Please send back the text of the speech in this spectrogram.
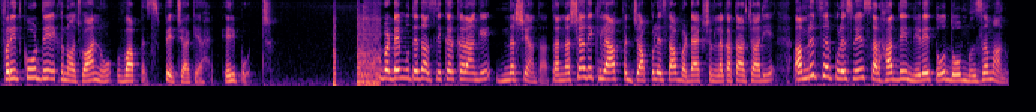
ਫਰੀਦਕੋਟ ਦੇ ਇੱਕ ਨੌਜਵਾਨ ਨੂੰ ਵਾਪਸ ਭੇਜਿਆ ਗਿਆ ਹੈ। ਇਹ ਰਿਪੋਰਟ। ਵੱਡੇ ਮੁੱਦੇ ਦਾ ਜ਼ਿਕਰ ਕਰਾਂਗੇ ਨਸ਼ਿਆਂ ਦਾ। ਤਾਂ ਨਸ਼ਿਆਂ ਦੇ ਖਿਲਾਫ ਪੰਜਾਬ ਪੁਲਿਸ ਦਾ ਵੱਡਾ ਐਕਸ਼ਨ ਲਗਾਤਾਰ ਜਾਰੀ ਹੈ। ਅੰਮ੍ਰਿਤਸਰ ਪੁਲਿਸ ਨੇ ਸਰਹੱਦ ਦੇ ਨੇੜੇ ਤੋਂ ਦੋ ਮੁਲਜ਼ਮਾਂ ਨੂੰ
